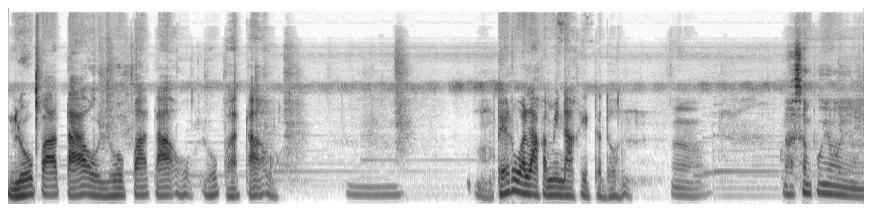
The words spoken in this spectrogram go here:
Lupa, tao, lupa, tao, lupa, tao. Mm. Mm, Pero wala kami nakita doon. Oo. Nasaan po yung, yung,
